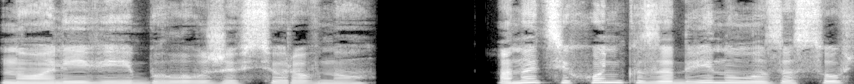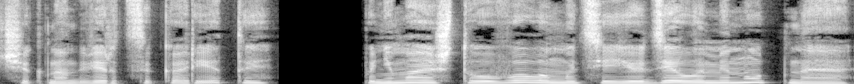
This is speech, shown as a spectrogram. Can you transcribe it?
Но Оливии было уже все равно. Она тихонько задвинула засовчик на дверце кареты, понимая, что выломать ее дело минутное,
